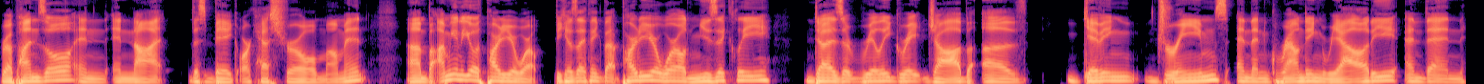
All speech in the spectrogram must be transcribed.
rapunzel and and not this big orchestral moment. Um, but i'm going to go with part of your world because i think that part of your world musically does a really great job of giving dreams and then grounding reality and then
